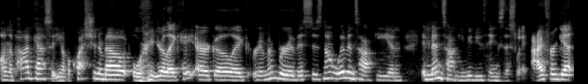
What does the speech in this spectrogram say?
on the podcast that you have a question about, or you're like, hey, Erica, like, remember, this is not women's hockey. And in men's hockey, we do things this way. I forget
